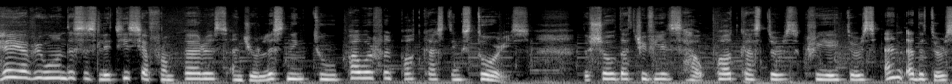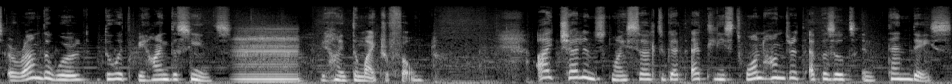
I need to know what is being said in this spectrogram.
Hey everyone, this is Laetitia from Paris, and you're listening to Powerful Podcasting Stories, the show that reveals how podcasters, creators, and editors around the world do it behind the scenes, behind the microphone. I challenged myself to get at least 100 episodes in 10 days.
